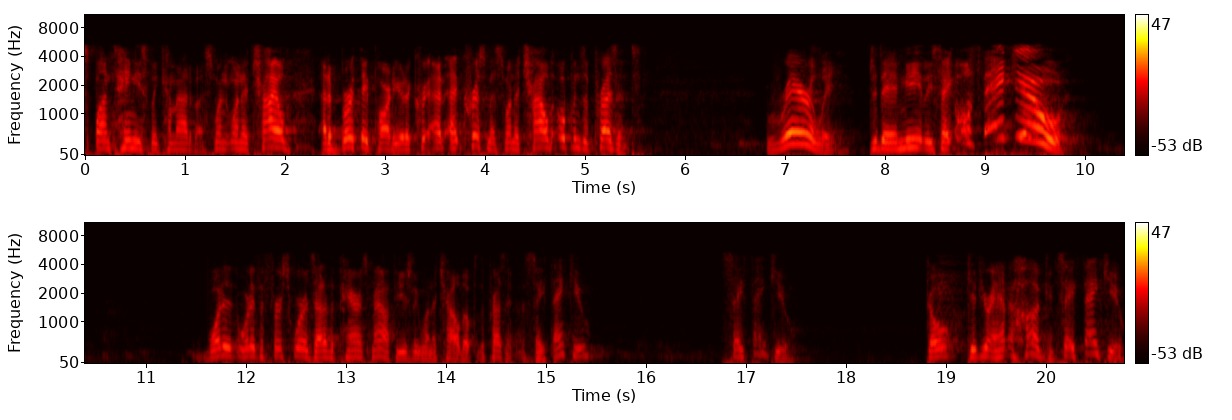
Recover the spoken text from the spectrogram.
spontaneously come out of us. When, when a child at a birthday party or at, at Christmas, when a child opens a present, rarely do they immediately say, Oh, thank you! What are, what are the first words out of the parent's mouth usually when a child opens a present? Say thank you. Say thank you. Go give your aunt a hug and say thank you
